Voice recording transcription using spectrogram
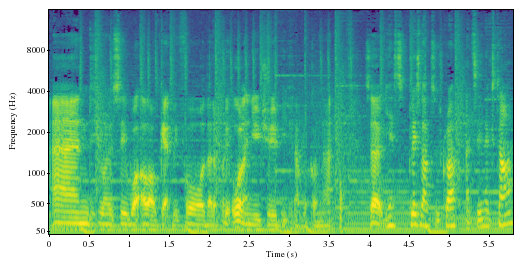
And if you want to see what I'll get before that I put it all on YouTube, you can have a look on that. So yes, please like, and subscribe, and see you next time.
